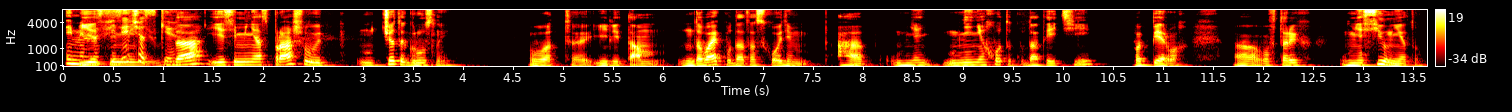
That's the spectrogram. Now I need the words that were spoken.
Именно Если физически? да, если меня спрашивают, ну, что ты грустный? Вот, э, или там, ну, давай куда-то сходим. А у меня, мне неохота куда-то идти, во-первых. А, во-вторых, у меня сил нету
